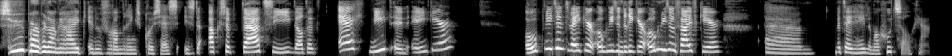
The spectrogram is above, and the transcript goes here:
super belangrijk in een veranderingsproces is de acceptatie dat het echt niet in één keer, ook niet in twee keer, ook niet in drie keer, ook niet in vijf keer, uh, meteen helemaal goed zal gaan.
